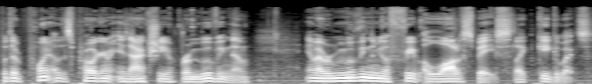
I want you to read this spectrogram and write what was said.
but the point of this program is actually removing them. And by removing them, you'll free up a lot of space, like gigabytes.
